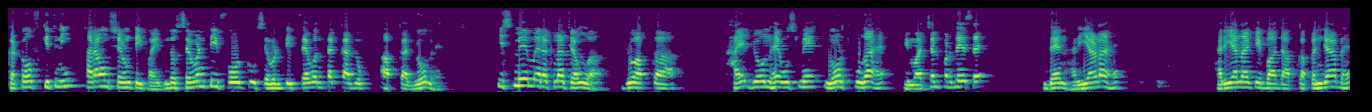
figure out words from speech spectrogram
कट ऑफ़ कितनी? अराउंड 75 मतलब 74 टू 77 तक का जो आपका जोन है। इसमें मैं रखना चाहूँगा, जो आपका हायर जोन है, उसमें नॉर्थ पूरा है, हिमाचल प्रदेश है देन हरियाणा है। हरियाणा के बाद आपका पंजाब है।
